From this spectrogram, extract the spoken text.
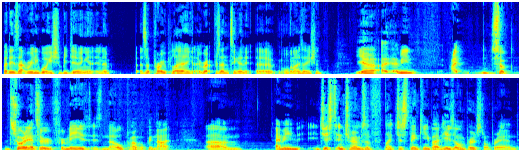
but is that really what you should be doing in, in a as a pro player? You know, representing an uh, organization. Yeah, I, I mean, I so the short answer for me is, is no, probably not. Um, I mean, just in terms of like just thinking about his own personal brand,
